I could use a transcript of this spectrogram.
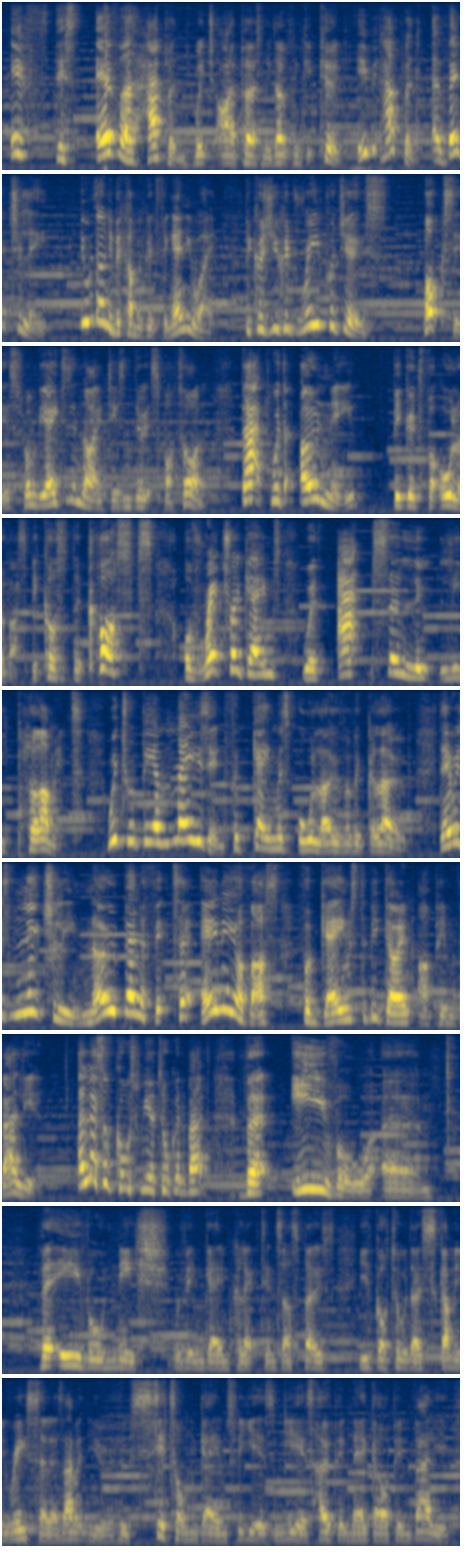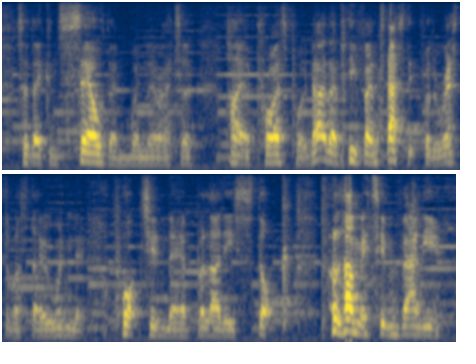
if this ever happened, which I personally don't think it could, if it happened, eventually it would only become a good thing anyway. Because you could reproduce boxes from the 80s and 90s and do it spot on. That would only be good for all of us because the costs of retro games would absolutely plummet which would be amazing for gamers all over the globe. There is literally no benefit to any of us for games to be going up in value. Unless, of course, we are talking about the evil, um, the evil niche within game collecting. So I suppose you've got all those scummy resellers, haven't you, who sit on games for years and years hoping they go up in value so they can sell them when they're at a higher price point. That'd be fantastic for the rest of us, though, wouldn't it? Watching their bloody stock plummet in value.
